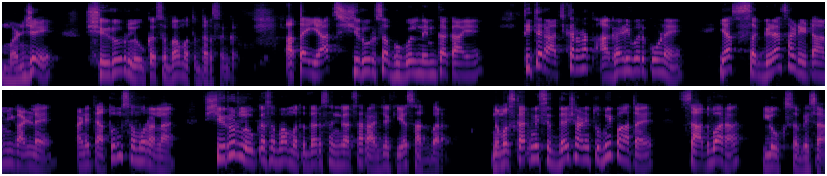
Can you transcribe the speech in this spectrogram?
म्हणजे शिरूर लोकसभा मतदारसंघ. आता याच शिरूरचा भूगोल नेमका काय आहे? तिथे राजकारणात आघाडीवर कोण आहे? या सगळ्याचा डेटा आम्ही काढलाय आणि त्यातून समोर आला शिरूर लोकसभा मतदारसंघाचा राजकीय सातबारा. नमस्कार मी सिद्धेश आणि तुम्ही पाहताय सातबारा लोकसभेचा.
